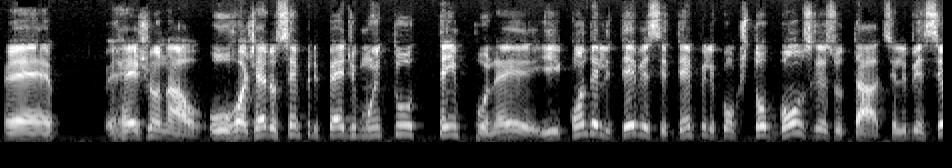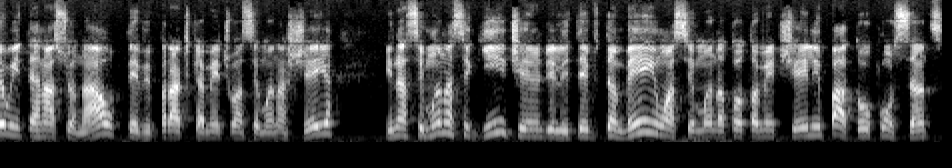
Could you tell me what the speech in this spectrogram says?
é, regional. O Rogério sempre pede muito tempo, né? E quando ele teve esse tempo, ele conquistou bons resultados. Ele venceu o Internacional, teve praticamente uma semana cheia, e na semana seguinte, onde ele teve também uma semana totalmente cheia, ele empatou com o Santos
